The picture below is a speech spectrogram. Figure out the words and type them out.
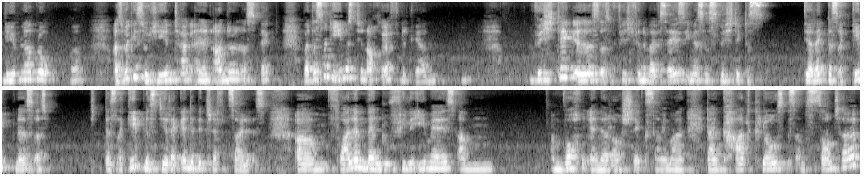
blablabla. Ja? Also wirklich so jeden Tag einen anderen Aspekt, weil das sind die E-Mails, die dann auch geöffnet werden. Wichtig ist, also ich finde bei Sales-E-Mails ist es wichtig, dass direkt das Ergebnis, also das Ergebnis direkt in der Betreffzeile ist. Ähm, vor allem, wenn du viele E-Mails am, am Wochenende rausschickst, sagen wir mal, dein Card Close ist am Sonntag,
